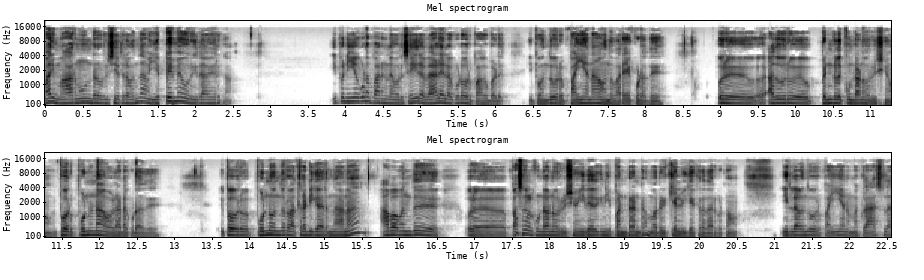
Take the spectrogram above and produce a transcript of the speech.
மாதிரி மாறணுன்ற ஒரு விஷயத்தில் வந்து அவன் எப்பயுமே ஒரு இதாகவே இருக்கான். இப்போ நீங்கள் கூட பாருங்களேன் ஒரு செய்கிற வேலையில் கூட ஒரு பாகுபாடு. இப்போ வந்து ஒரு பையனாக வந்து வரையக்கூடாது. ஒரு அது ஒரு பெண்களுக்கு உண்டான ஒரு விஷயம். இப்போ ஒரு பொண்ணுனா விளையாடக்கூடாது. இப்போ ஒரு பொண்ணு வந்து ஒரு அத்லட்டிக்காக இருந்தானா அவள் வந்து ஒரு பசங்களுக்கு உண்டான ஒரு விஷயம் இது எதுக்கு நீ பண்ணுறன்ற மாதிரி ஒரு கேள்வி கேட்குறதா இருக்கட்டும். இல்லை வந்து ஒரு பையன் நம்ம கிளாஸில்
